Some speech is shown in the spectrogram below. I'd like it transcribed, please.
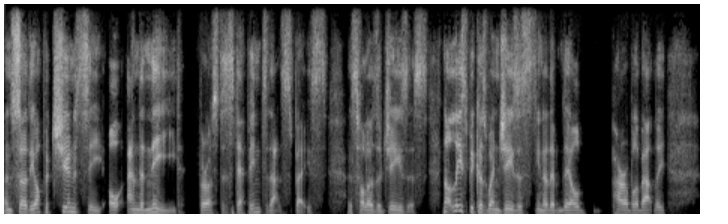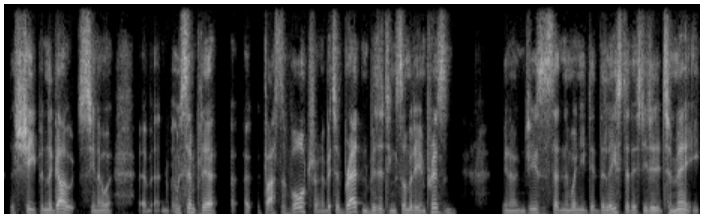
and so the opportunity or and the need for us to step into that space as followers of Jesus. Not least because when Jesus, you know, the, the old parable about the the sheep and the goats, you know, it was simply a, a, glass of water and a bit of bread and visiting somebody in prison. You know, and Jesus said, and when you did the least of this, you did it to me.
